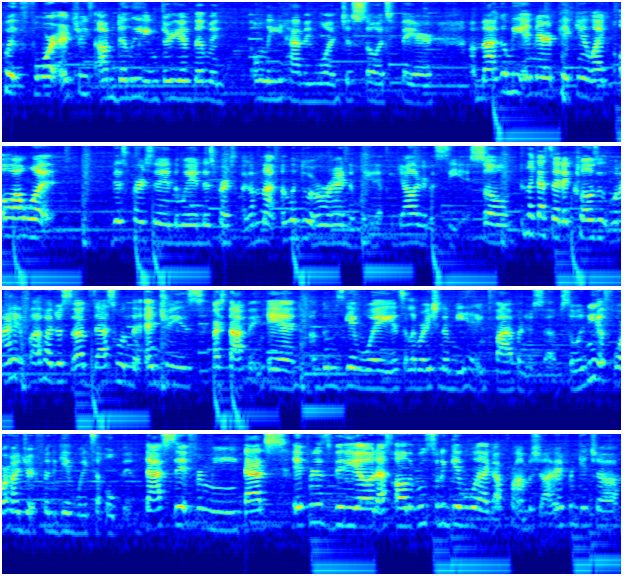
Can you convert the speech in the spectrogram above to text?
put four entries i'm deleting three of them and only having one just so it's fair. I'm not gonna be in there picking like oh i want this person win this person like i'm not i'm gonna do it randomly. Y'all are gonna see it. So like i said it closes when i hit 500 subs that's when the entries are stopping. And i'm doing this giveaway in celebration of me hitting 500 subs. So we needed 400 for the giveaway to open. That's it for me. That's it for this video. That's all the rules for the giveaway. Like i promise y'all i didn't forget y'all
